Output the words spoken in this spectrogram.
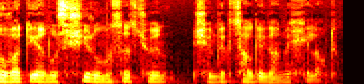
ნოვატიანუსში, რომელსაც ჩვენ შემდეგ ცალკე განვიხილავთ.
